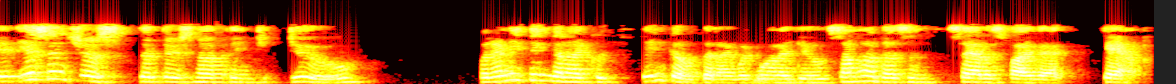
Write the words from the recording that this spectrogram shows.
it isn't just that there's nothing to do, but anything that I could think of that I would want to do somehow doesn't satisfy that gap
